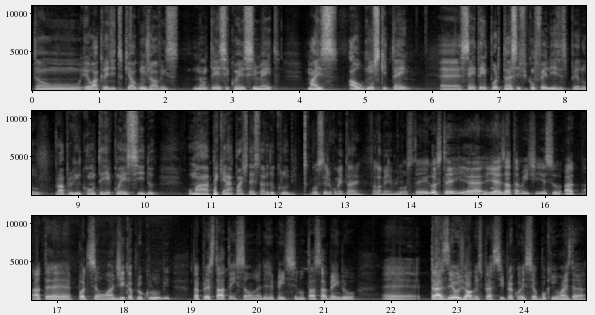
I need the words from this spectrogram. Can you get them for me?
Então, eu acredito que alguns jovens não têm esse conhecimento, mas alguns que têm eh, sentem a importância e ficam felizes pelo próprio Rincon ter reconhecido uma pequena parte da história do clube. Gostei do comentário, hein? Fala mesmo. Gostei, gostei. E é, e é exatamente isso. A- até pode ser uma dica para o clube para prestar atenção, né? De repente, se não está sabendo é, trazer os jovens para si, para conhecer um pouquinho mais da,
